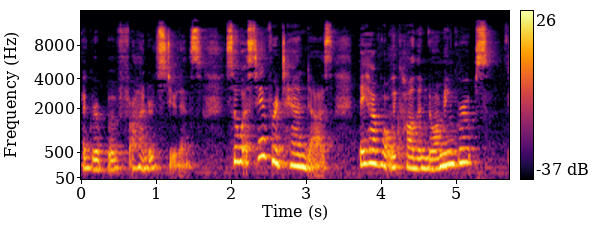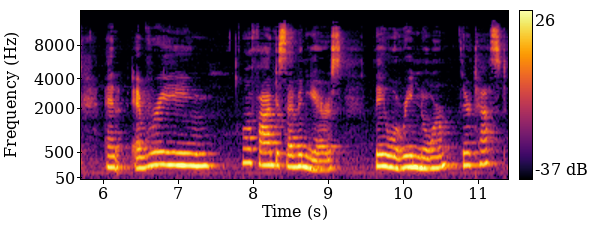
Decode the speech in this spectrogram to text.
a group of 100 students. So what Stanford 10 does, they have what we call the norming groups, and every well five to seven years they will renorm their test.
